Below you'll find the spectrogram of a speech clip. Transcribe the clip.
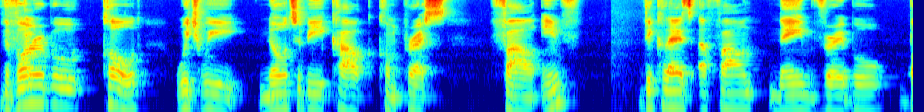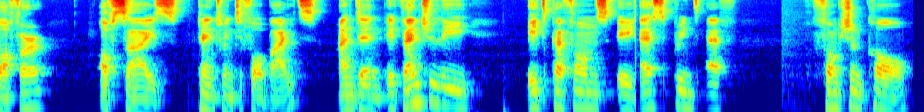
The vulnerable code, which we know to be calc compress file inf, declares a found name variable buffer of size 1024 bytes and then eventually it performs a sprintf function call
